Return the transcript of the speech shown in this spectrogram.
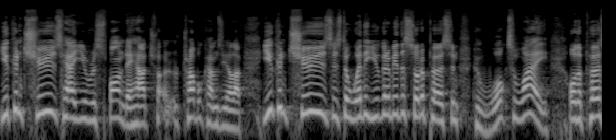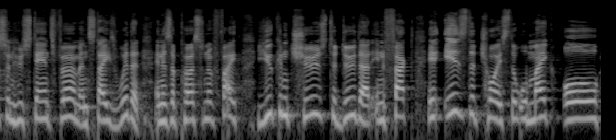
You can choose how you respond to how tr- trouble comes in your life. You can choose as to whether you're going to be the sort of person who walks away or the person who stands firm and stays with it and is a person of faith. You can choose to do that. In fact, it is the choice that will make all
